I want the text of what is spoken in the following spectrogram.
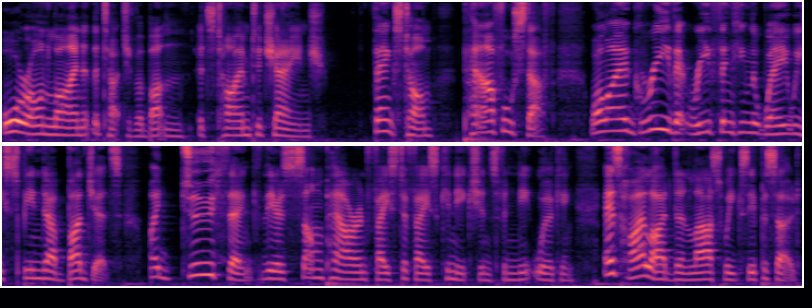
or online at the touch of a button? It's time to change. Thanks, Tom. Powerful stuff. While I agree that rethinking the way we spend our budgets, I do think there's some power in face to face connections for networking, as highlighted in last week's episode.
